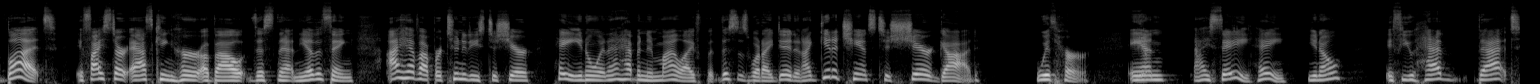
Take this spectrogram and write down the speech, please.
But if I start asking her about this, that, and the other thing, I have opportunities to share, hey, you know what, that happened in my life, but this is what I did. And I get a chance to share God with her. And I say, hey, you know, if you had that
